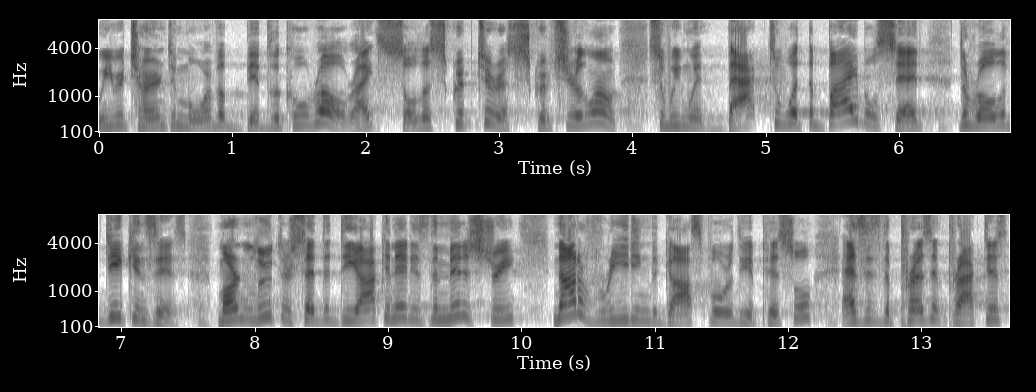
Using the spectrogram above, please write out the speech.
We returned to more of a biblical role, right? Sola scriptura, scripture alone. So we went back to what the Bible said the role of deacons is. Martin Luther said the diaconate is the ministry not of reading the gospel or the epistle, as is the present practice,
